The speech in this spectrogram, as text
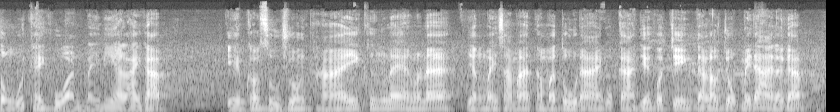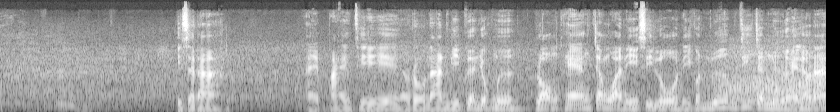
ทรงวุฒิไข้ควรไม่มีอะไรครับ เกมเข้าสู่ช่วงท้ายครึ่งแรกแล้วนะ ยังไม่สามารถทำประตูได้โอกาสเยอะก็จริง แต่เราจบไม่ได้เลยครับอิสดาให้ไปที่โรนันมีเพื่อนยกมือ ลองแทงจังหวะนี้ซีโร่นี่ก็เริ่มที่จะเหนื่อยแล้วนะ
